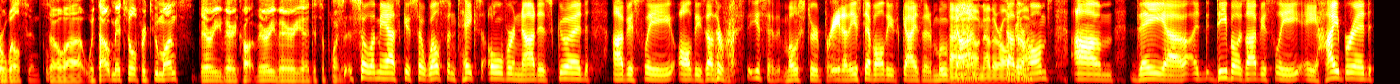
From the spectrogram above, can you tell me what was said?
for Wilson. So uh, without Mitchell for two months, very, very, very, very uh, disappointing. So, so, let me ask you: So Wilson takes over, not as good. Obviously, all these other they used to Mostert, Breida. They used to have all these guys that have moved I on know, now they're all to other gone. homes. Um, they uh, Deebo's obviously a hybrid.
